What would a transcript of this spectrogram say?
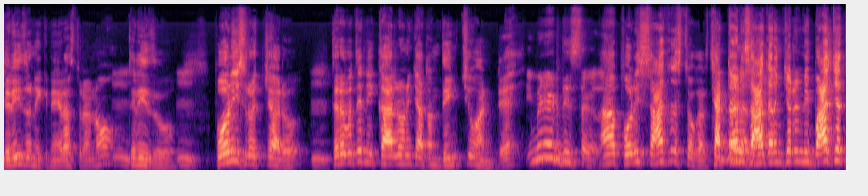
తెలీదు నీకు నిరస్తులను. తెలీదు. పోలీసులు వచ్చారు. తిరుపతి నీ కారులో నుంచి అతను దించు అంటే ఇమీడియట్ తీస్తా కదా. పోలీస్ సహకరిస్తావు కదా. చట్టాన్ని. సహకరించడం నీ బాధ్యత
